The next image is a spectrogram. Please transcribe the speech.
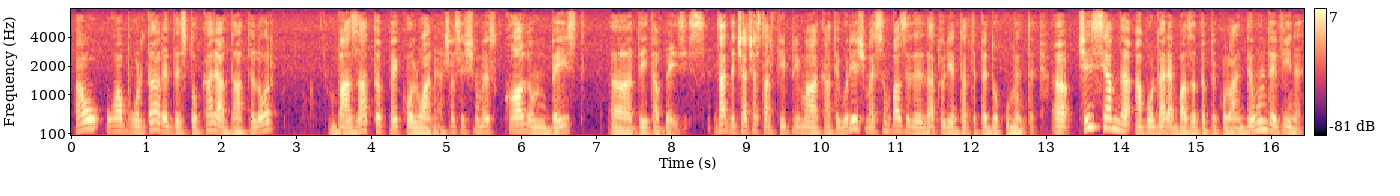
au o abordare de stocare a datelor bazată pe coloane, așa se și numesc column-based uh, databases. Da, deci aceasta ar fi prima categorie și mai sunt baze de date orientate pe documente. Uh, ce înseamnă abordarea bazată pe coloane? De unde vine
